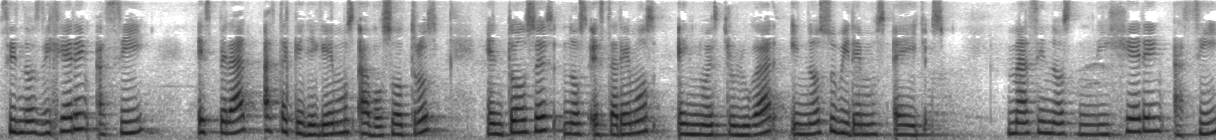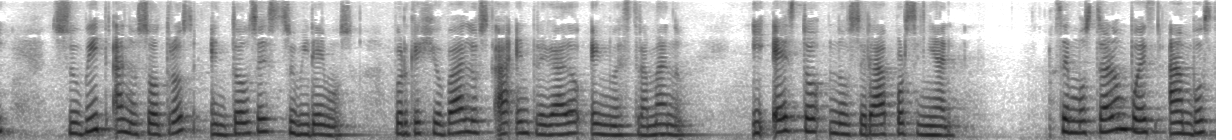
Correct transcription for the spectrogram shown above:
Si nos dijeren así, esperad hasta que lleguemos a vosotros, entonces nos estaremos en nuestro lugar y no subiremos a ellos. Mas si nos dijeren así, subid a nosotros, entonces subiremos, porque Jehová los ha entregado en nuestra mano, y esto nos será por señal. Se mostraron pues ambos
